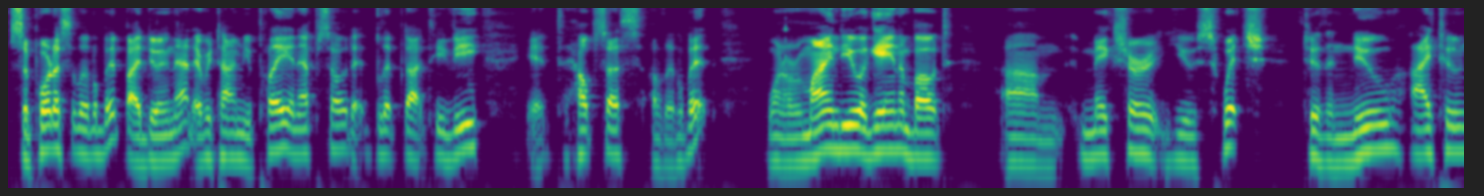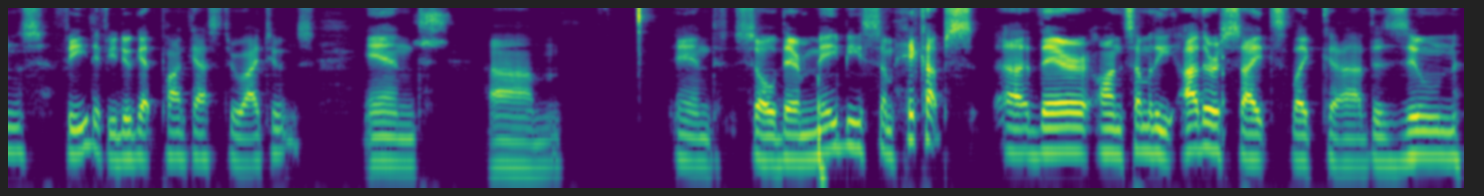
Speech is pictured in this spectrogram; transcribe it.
support us a little bit by doing that. Every time you play an episode at blip.tv, it helps us a little bit. want to remind you again about um, make sure you switch to the new iTunes feed if you do get podcasts through iTunes, and um, and so there may be some hiccups uh, there on some of the other sites like uh, the Zune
